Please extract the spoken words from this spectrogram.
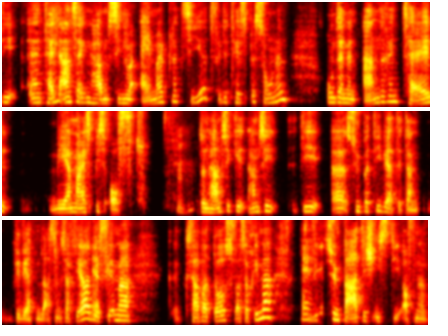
die, einen Teil der Anzeigen haben sie nur einmal platziert für die Testpersonen und einen anderen Teil mehrmals bis oft. Mhm. Dann haben sie, haben sie die äh, Sympathiewerte dann bewerten lassen und gesagt, ja, die ja. Firma Xabatos, was auch immer, ja. wie sympathisch ist die auf einer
